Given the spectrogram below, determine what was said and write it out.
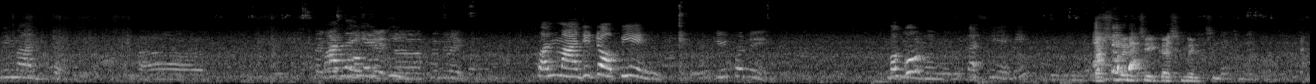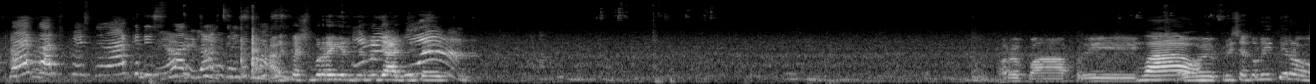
मी माझं मला येते. पण माझी टॉपी आहे ही. पण आहे. बघू कशी आहे काश्मीरची काश्मीरची. नाही क्रिसमसची अरे काश्मीरला गेली तुझ्या आजी अरे बापरे. वाव. होय, प्रिशा तुला येते राव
